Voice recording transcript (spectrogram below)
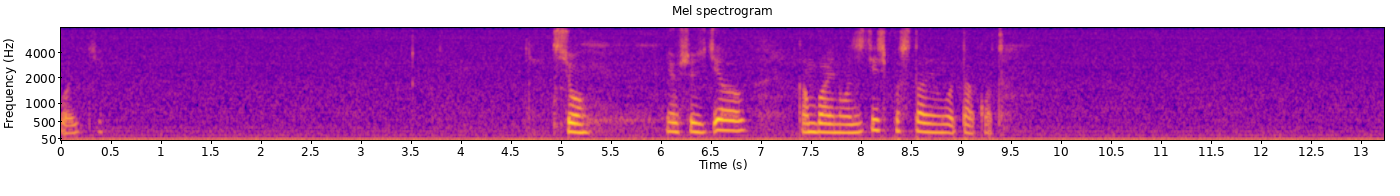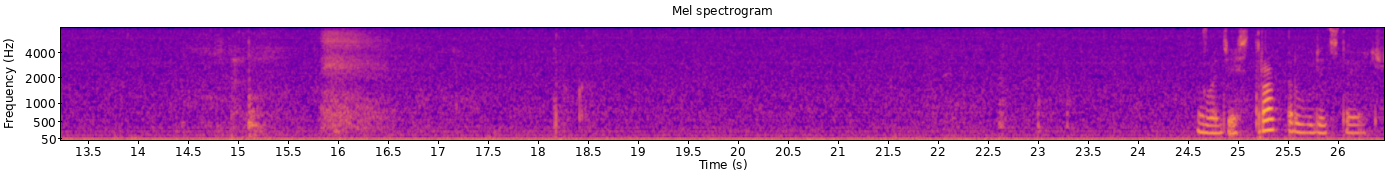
Давайте. Все. Я все сделал. Комбайн вот здесь поставим вот так вот. Вот здесь трактор будет стоять.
